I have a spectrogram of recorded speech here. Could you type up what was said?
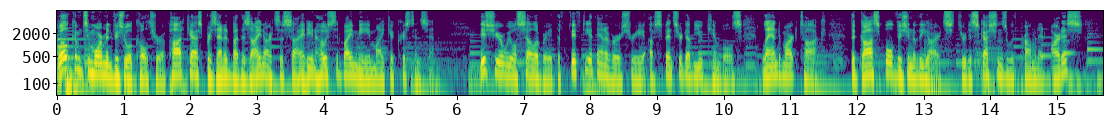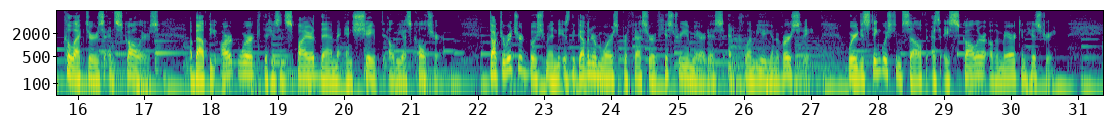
Welcome to Mormon Visual Culture, a podcast presented by the Zion Art Society and hosted by me, Micah Christensen. This year, we will celebrate the 50th anniversary of Spencer W. Kimball's landmark talk, The Gospel Vision of the Arts, through discussions with prominent artists, collectors, and scholars about the artwork that has inspired them and shaped LDS culture. Dr. Richard Bushman is the Gouverneur Morris Professor of History Emeritus at Columbia University, where he distinguished himself as a scholar of American history.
